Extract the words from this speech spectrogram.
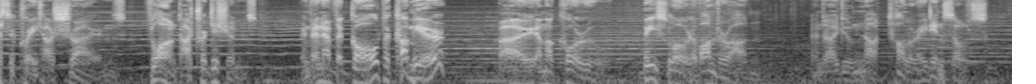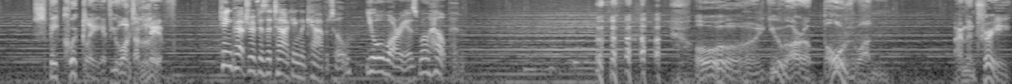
desecrate our shrines, flaunt our traditions, and then have the gall to come here? I am Akoru, Beast Lord of Onderon, and I do not tolerate insults. Speak quickly if you want to live. King Petrith is attacking the capital. Your warriors will help him. oh, you are a bold one. I'm intrigued.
